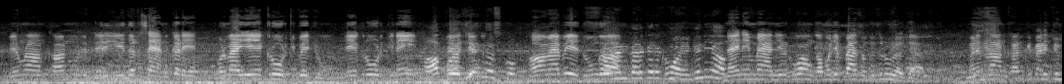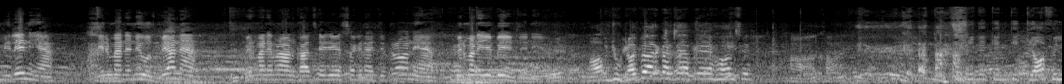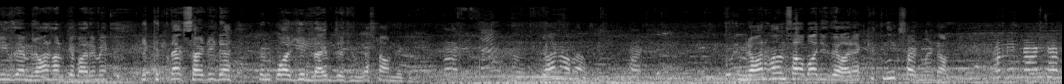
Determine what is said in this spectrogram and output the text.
फिर इमरान खान मुझे इधर सहन करे और मैं ये एक करोड़ की बेचूं एक करोड़ की नहीं आप भेजेंगे उसको? हाँ मैं भेज दूँगा करके रखवाएँगे नहीं आप? नहीं नहीं मैं नहीं रखवाऊँगा। मुझे पैसों की ज़रूरत है। मैंने इमरान खान की पहले चुम्मी लेनी है। फिर मैंने न्यूज़ पे आना है। फिर मैंने इमरान खान से ये सिग्नेचर कराने हैं। फिर मैंने ये भेज देनी है। आप झूठा प्यार करते हैं अपने खान से। हाँ खान ने किन की क्या फीलिंग्स है इमरान खान के बारे में? ये कितना एक्साइटेड है कि उनको आज ये लाइव देखेंगे। अस्सलाम वालेकुम। क्या नाम है आपका? तो इमरान खान साहब आज इधर आ रहे हैं। कितनी एक्साइटमेंट है आपकी? हम इमरान साहब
